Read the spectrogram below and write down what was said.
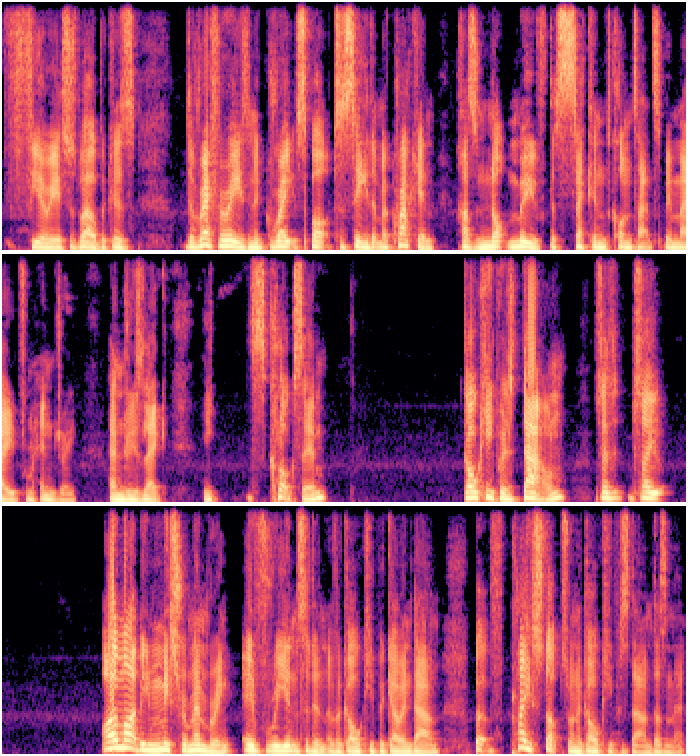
furious as well because the referee is in a great spot to see that McCracken has not moved the second contact's been made from Hendry, Hendry's leg. He clocks him. Goalkeeper is down. So, so I might be misremembering every incident of a goalkeeper going down, but play stops when a goalkeeper's down, doesn't it?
